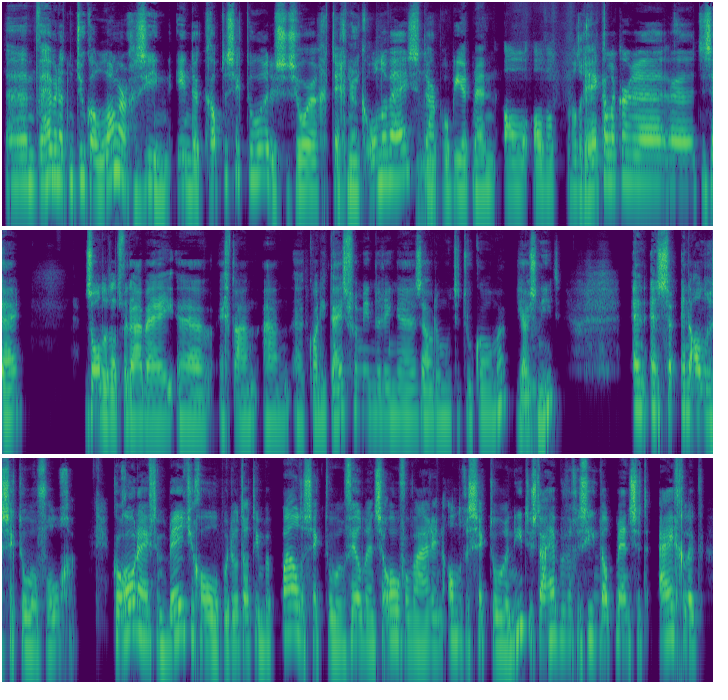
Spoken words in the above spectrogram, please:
Ehm, we hebben dat natuurlijk al langer gezien in de kraptesectoren, dus zorg, techniek, onderwijs. Mhm. Daar probeert men al, al wat, wat rekkelijker eh, eh, te zijn. Zonder dat we daarbij eh, echt aan, aan kwaliteitsverminderingen zouden moeten toekomen. Juist niet. En, en, en de andere sectoren volgen. Corona heeft een beetje geholpen doordat in bepaalde sectoren veel mensen over waren, in andere sectoren niet. Dus daar hebben we gezien dat mensen het eigenlijk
